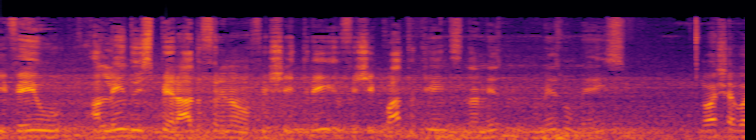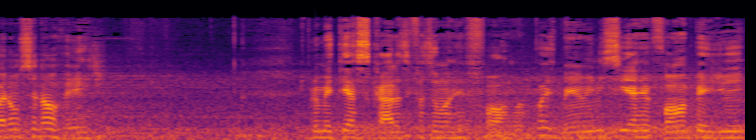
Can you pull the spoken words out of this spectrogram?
que veio além do esperado. Eu falei: não, eu fechei, três, eu fechei quatro clientes na mesmo, no mesmo mês. Eu acho agora é um sinal verde. Prometi as caras e fazer uma reforma. Pois bem, eu iniciei a reforma, perdi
